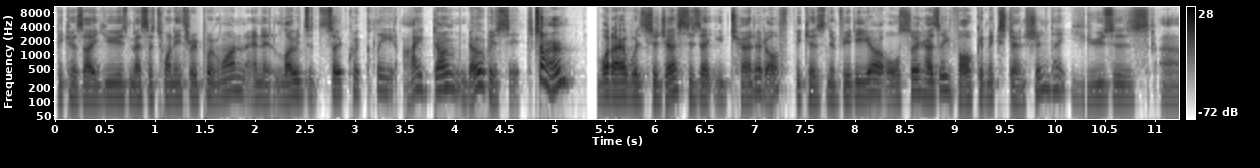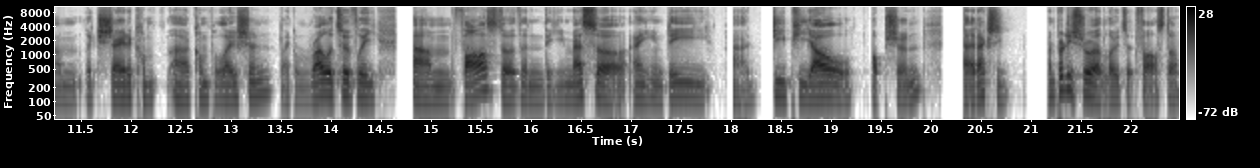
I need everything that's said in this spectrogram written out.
because I use Mesa 23.1 and it loads it so quickly I don't notice it. So what I would suggest is that you turn it off because NVIDIA also has a Vulkan extension that uses um, like shader comp uh, compilation, like relatively um, faster than the Mesa AMD uh, GPL option. It actually, I'm pretty sure it loads it faster.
